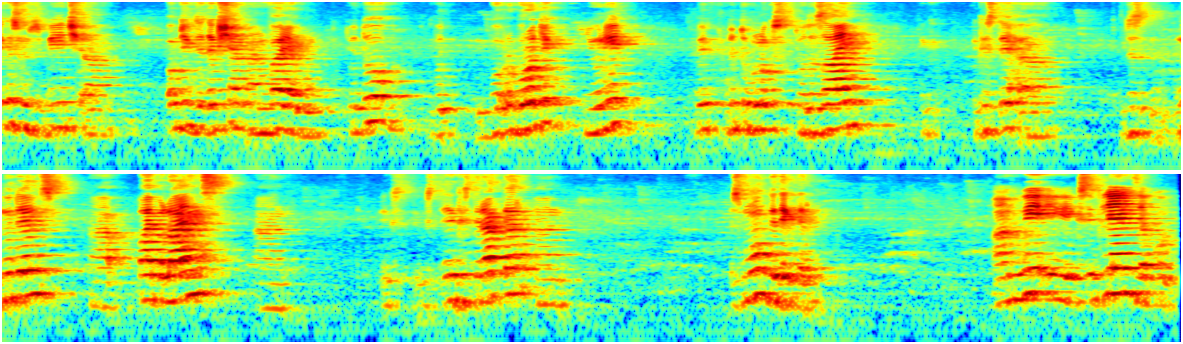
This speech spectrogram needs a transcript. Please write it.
text to speech, uh, object detection, and variable. To do project, you need PictoBlox to design uh, noodles, uh, pipelines, and ex- ex- extractor and smoke detector. And we explain the code.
